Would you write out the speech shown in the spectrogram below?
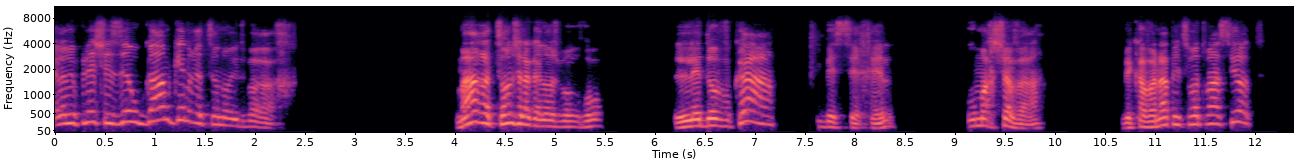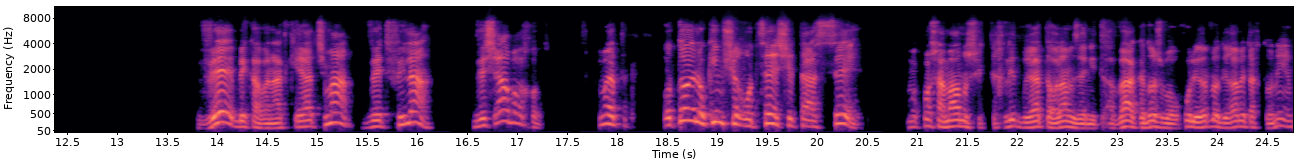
אלא מפני שזהו גם כן רצונו יתברך. מה הרצון של הקדוש ברוך הוא? לדבקה בשכל ומחשבה בכוונת מצוות מעשיות, ובכוונת קריאת שמע ותפילה ושאר ברכות. זאת אומרת, אותו אלוקים שרוצה שתעשה, כמו שאמרנו שתכלית בריאת העולם זה נתאווה הקדוש ברוך הוא להיות לו דירה בתחתונים,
